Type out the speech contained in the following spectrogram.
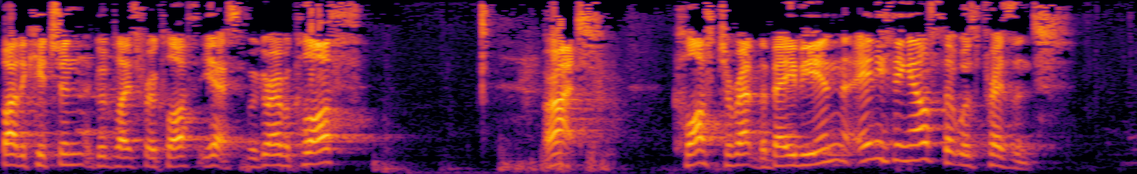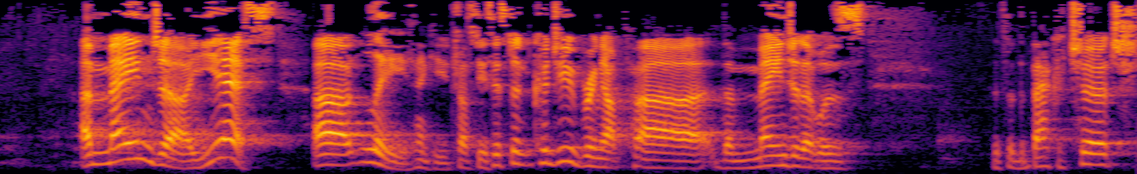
by the kitchen, a good place for a cloth? Yes, we grab a cloth. Alright. Cloth to wrap the baby in. Anything else that was present? A manger, yes. Uh, Lee, thank you, trusty assistant. Could you bring up uh, the manger that was that's at the back of church?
